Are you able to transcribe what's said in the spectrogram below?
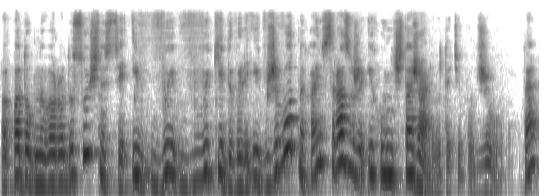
подобного рода сущности и вы, выкидывали их в животных, они сразу же их уничтожали, вот этих вот животных. Да?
